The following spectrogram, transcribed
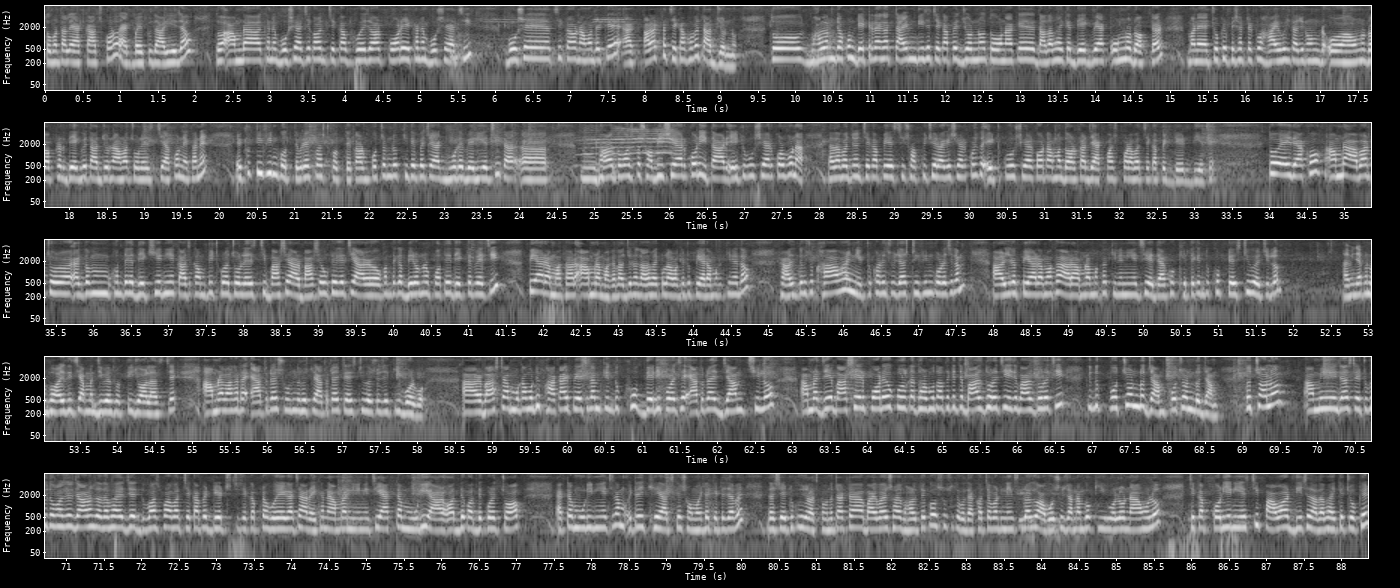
তোমরা তাহলে এক কাজ করো, একবার একটু দাঁড়িয়ে যাও। তো আমরা এখানে বসে আছি, কারণ চেক আপ হয়ে যাওয়ার পরে এখানে বসে আছি। বসে আছি কারণ আমাদেরকে আর একটা চেক আপ হবে তার জন্য। তো ভাবলাম যখন ডেটের আগে টাইম দিয়েছে চেক আপের জন্য, তো ওনাকে, দাদাভাইকে দেখবে এক অন্য ডক্টর মানে চোখের প্রেশারটা একটু হাই হয়েছে, তার জন্য অন্য- ডক্টর দেখবে, তার জন্য আমরা চলে এসেছি এখন এখানে একটু টিফিন করতে ব্রেকফাস্ট করতে, কারণ প্রচণ্ড খিদে পেয়েছে, এক ভোরে বেরিয়েছি, তা ভালো তোমার সাথে সবই শেয়ার করি, তার এইটুকু শেয়ার করব না। দাদাবার জন্য চেক আপে এসেছি সব কিছু এর আগে শেয়ার করি, তো এইটুকু শেয়ার করাটা আমার দরকার যে এক মাস পর আবার চেক আপের ডেট দিয়েছে। তো এই দেখো, আমরা আবার একদম ওখান থেকে দেখিয়ে নিয়ে কাজ কমপ্লিট করে চলে এসেছি বাসে, আর বাসে উঠে গেছি, আর ওখান থেকে বেরোনোর পথে দেখতে পেয়েছি পেয়ারা মাখা আর আমরা মাখা। তার জন্য দাদাভাই করল আমাকে একটু পেয়ারা মাখা কিনে দাও। সারাদিন তো কিছু খাওয়া হয়নি, একটুখানি সুজাস টিফিন করেছিলাম। আর যেটা পেয়ারা মাখা আর আমরা মাখা কিনে নিয়েছি দেখো, খেতে কিন্তু খুব টেস্টি হয়েছিল। আমি যখন ভয় দিচ্ছি, আমার জিভে সত্যি জল আসছে। আমরা মাখাটা এতটাই সুন্দর হয়েছিল, এতটাই টেস্টি হয়েছিল যে কি বলব। আর বাসটা মোটামুটি ফাঁকায় পেয়েছিলাম, কিন্তু খুব দেরি করেছে, এতটাই জাম ছিল। আমরা যে বাসের পরেও কলকাতা ধর্মতলা থেকে যে বাস ধরেছি, এই যে বাস ধরেছি, কিন্তু প্রচণ্ড জাম প্রচণ্ড জাম তো চলো আমি জাস্ট এটুকু তোমাদের জানো দাদা ভাই যে দু মাস পর আবার চেক আপের ডেট চেক আপটা হয়ে গেছে, আর এখানে আমরা নিয়ে নিয়েছি একটা মুড়ি আর অর্ধেক অর্ধেক করে চপ। একটা মুড়ি নিয়েছিলাম এটাই খেয়ে আজকে সময়টা কেটে যাবে। জাস্ট এটুকু আজকে আমাদের টাটা বাই বাই সবাই ভালো থেকো, সুস্থ থেকো। দেখা হচ্ছে আবার নেক্সট ব্লগে অবশ্যই জানাব কী হলো, না হলো। চেক আপ করিয়ে নিয়ে এসেছি পাওয়ার দিয়েছে দাদাভাইকে চোখের।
